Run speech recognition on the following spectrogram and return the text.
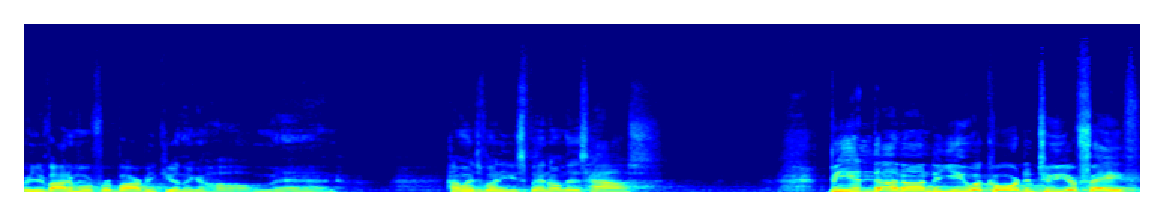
Or you invite them over for a barbecue and they go, oh man, how much money you spend on this house? Be it done unto you according to your faith.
